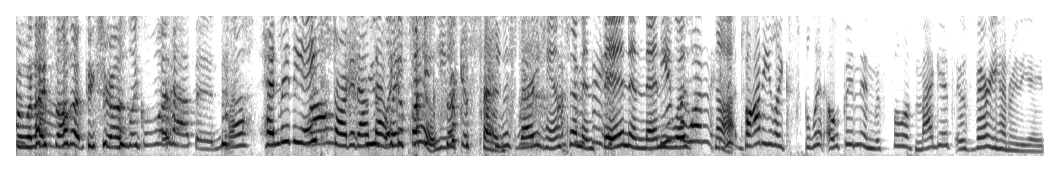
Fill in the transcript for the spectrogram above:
but when I saw that picture, I was like, "What happened?" well, Henry VIII Well, started out that like way a too. He circus was tent. he was very handsome gonna and say, thin, and then he was the one. not. His body like split open and was full of maggots. It was very Henry VIII.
